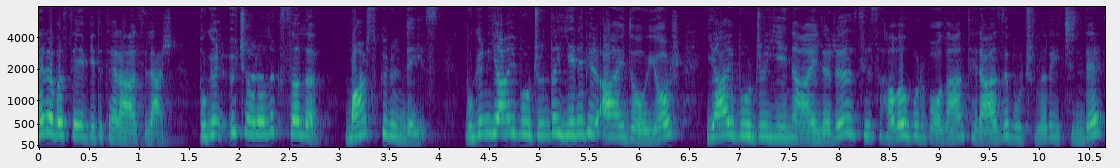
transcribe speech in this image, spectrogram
Merhaba sevgili teraziler. Bugün 3 Aralık Salı, Mars günündeyiz. Bugün Yay burcunda yeni bir ay doğuyor. Yay burcu yeni ayları siz hava grubu olan terazi burçları içinde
